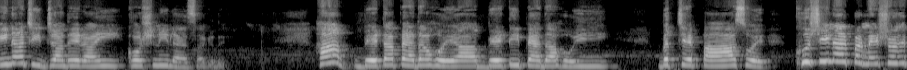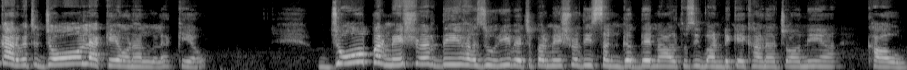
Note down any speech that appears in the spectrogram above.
ਇਹਨਾਂ ਚੀਜ਼ਾਂ ਦੇ ਰਾਹੀਂ ਕੁਝ ਨਹੀਂ ਲੈ ਸਕਦੇ। ਹਾਂ, ਬੇਟਾ ਪੈਦਾ ਹੋਇਆ, ਬੇਟੀ ਪੈਦਾ ਹੋਈ, ਬੱਚੇ ਪਾਸ ਹੋਏ। ਖੁਸ਼ੀ ਨਾਲ ਪਰਮੇਸ਼ਵਰ ਦੇ ਘਰ ਵਿੱਚ ਜੋ ਲੈ ਕੇ ਆਉਣਾ, ਲੈ ਕੇ ਆਓ। ਜੋ ਪਰਮੇਸ਼ਵਰ ਦੀ ਹਜ਼ੂਰੀ ਵਿੱਚ ਪਰਮੇਸ਼ਵਰ ਦੀ ਸੰਗਤ ਦੇ ਨਾਲ ਤੁਸੀਂ ਵੰਡ ਕੇ ਖਾਣਾ ਚਾਹੁੰਦੇ ਆ, ਖਾਓ।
